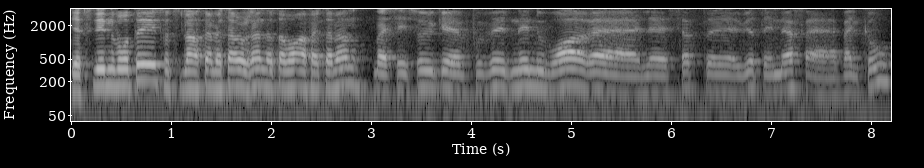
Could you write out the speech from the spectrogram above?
Y a-tu des nouveautés? Tu veux-tu lancer un message aux gens de te voir en fin de semaine? Ben, c'est sûr que vous pouvez venir nous voir euh, le 7, euh, 8 et 9 à Valco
